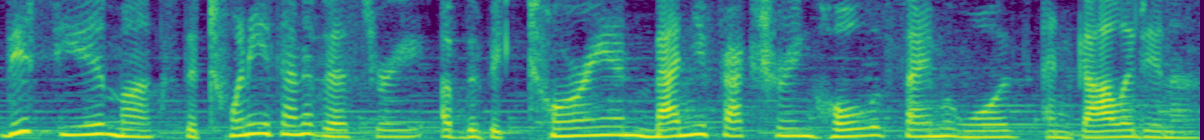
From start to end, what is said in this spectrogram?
This year marks the 20th anniversary of the Victorian Manufacturing Hall of Fame Awards and Gala Dinner.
